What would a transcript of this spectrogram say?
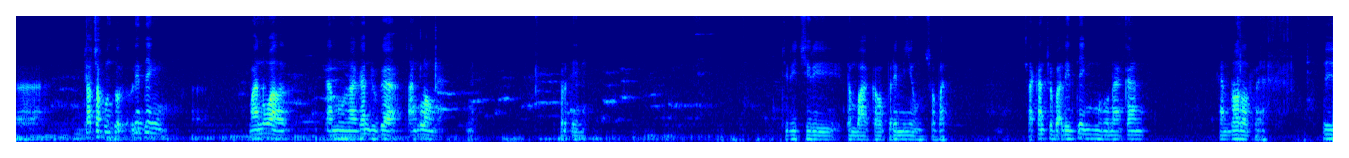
uh, cocok untuk linting manual dan menggunakan juga cangklong ya. seperti ini. Ciri-ciri tembakau premium sobat saya akan coba linting menggunakan hand roller ya. Jadi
